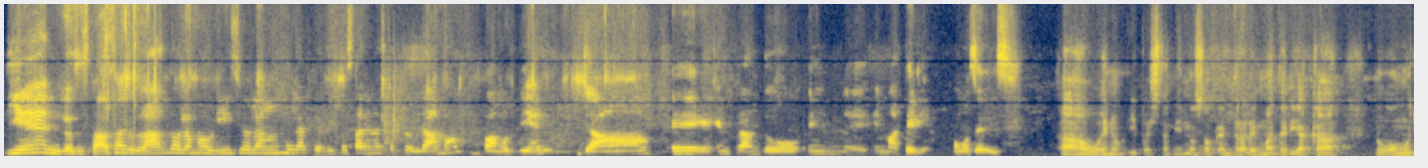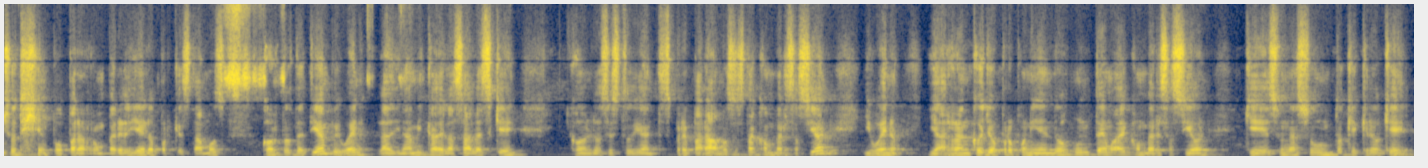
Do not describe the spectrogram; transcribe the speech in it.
Bien, los estaba saludando. Hola Mauricio, hola Ángela, qué rico estar en este programa. Vamos bien, ya eh, entrando en, eh, en, materia, como se dice. Ah, bueno, y pues también nos toca entrar en materia acá. No hubo mucho tiempo para romper el hielo porque estamos cortos de tiempo y bueno, la dinámica de la sala es que con los estudiantes preparamos esta conversación y bueno, y arranco yo proponiendo un tema de conversación que es un asunto que creo que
